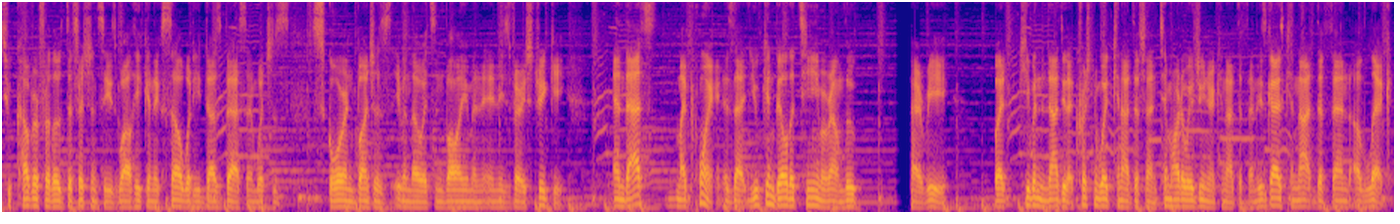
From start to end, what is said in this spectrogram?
to cover for those deficiencies while he can excel what he does best, and which is score in bunches, even though it's in volume and, and he's very streaky. And that's my point: is that you can build a team around Luke Kyrie, but Cuban did not do that. Christian Wood cannot defend. Tim Hardaway Jr. cannot defend. These guys cannot defend a lick.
